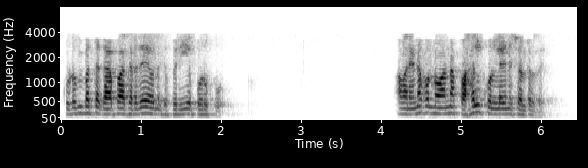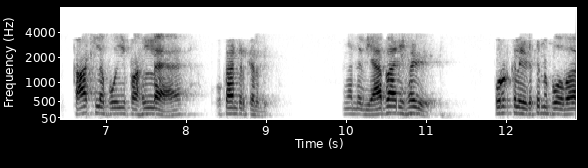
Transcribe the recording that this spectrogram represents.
குடும்பத்தை காப்பாத்துறதே அவனுக்கு பெரிய பொறுப்பு. அவன் என்ன பண்ணுவான்னா பகல் கொள்ளைன்னு சொல்றது. காட்டில் போய் பகலில் உட்காண்டிருக்கிறது அந்த வியாபாரிகள் பொருட்களை எடுத்துன்னு போவா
